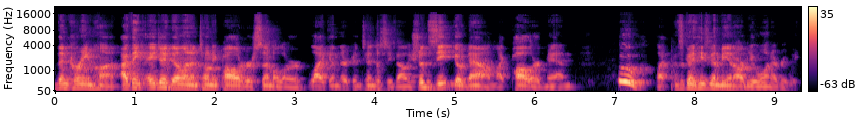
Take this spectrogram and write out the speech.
than Kareem Hunt. I think AJ Dillon and Tony Pollard are similar, like in their contingency value. Should Zeke go down, like Pollard, man, whoo, like gonna, he's going to be an RB one every week.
